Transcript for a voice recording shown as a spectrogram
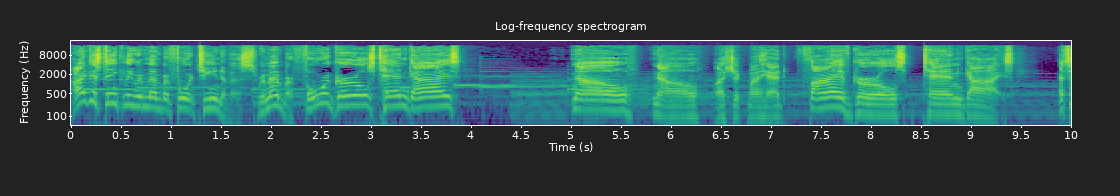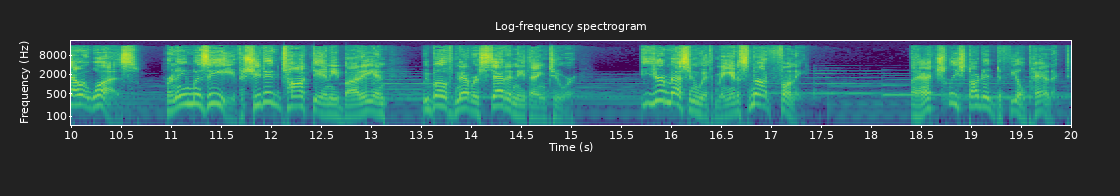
I distinctly remember 14 of us. Remember, four girls, 10 guys. No, no, I shook my head. Five girls, 10 guys. That's how it was. Her name was Eve. She didn't talk to anybody, and we both never said anything to her. You're messing with me, and it's not funny. I actually started to feel panicked.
